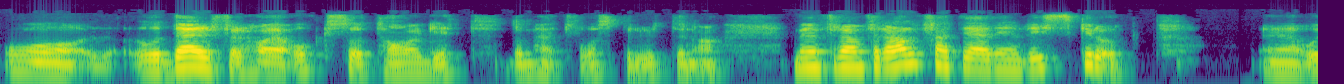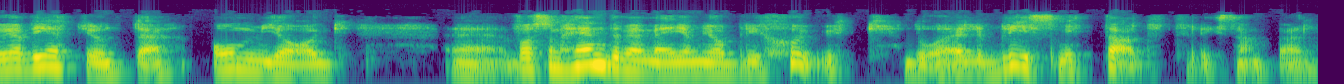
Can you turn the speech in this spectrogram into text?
Och, och därför har jag också tagit de här två sprutorna. Men framför allt för att jag är i en riskgrupp. Eh, och jag vet ju inte om jag, eh, vad som händer med mig om jag blir sjuk då, eller blir smittad till exempel.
